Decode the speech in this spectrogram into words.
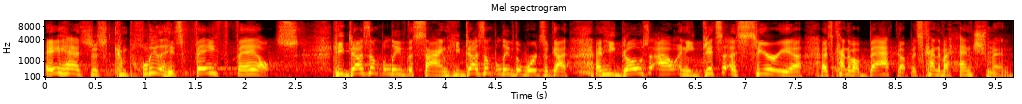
Ahaz just completely, his faith fails. He doesn't believe the sign. He doesn't believe the words of God. And he goes out and he gets Assyria as kind of a backup, as kind of a henchman.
